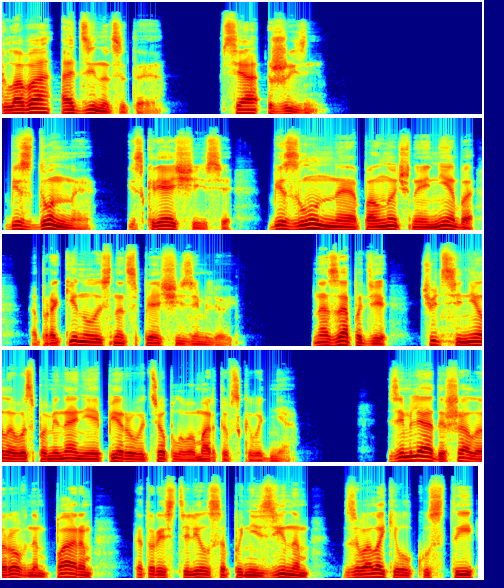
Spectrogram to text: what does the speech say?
Глава одиннадцатая. Вся жизнь. Бездонное, искрящееся, безлунное полночное небо опрокинулось над спящей землей. На западе чуть синело воспоминание первого теплого мартовского дня. Земля дышала ровным паром, который стелился по низинам, заволакивал кусты,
